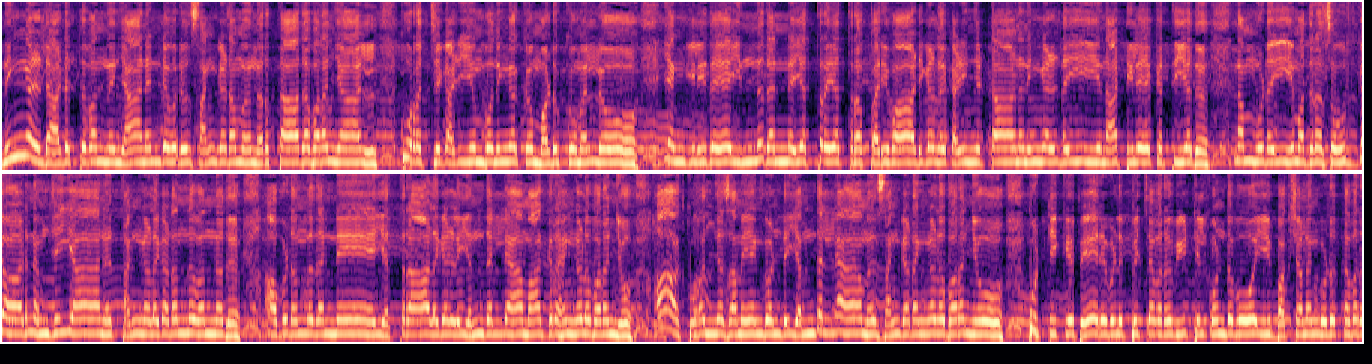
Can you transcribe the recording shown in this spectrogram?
നിങ്ങളുടെ അടുത്ത് വന്ന് ഞാൻ എന്റെ ഒരു സങ്കടം നിർത്താതെ പറഞ്ഞാൽ കുറച്ച് കഴിയുമ്പോൾ നിങ്ങൾക്ക് മടുക്കുമല്ലോ. എങ്കിലിതേ ഇന്ന് തന്നെ എത്രയെത്ര പരിപാടികൾ കഴിഞ്ഞിട്ടാണ് നിങ്ങളുടെ ഈ നാട്ടിലേക്ക് എത്തിയത് നമ്മുടെ ഈ മദ്രസ ഉദ്ഘാടനം ചെയ്യാൻ തങ്ങൾ കടന്നു വന്നത്. അവിടുന്ന് തന്നെ എത്ര ആളുകൾ എന്തെല്ലാം ആഗ്രഹങ്ങൾ പറഞ്ഞു. ആ കുറഞ്ഞ സമയം കൊണ്ട് എന്തെല്ലാം സങ്കടങ്ങൾ പറഞ്ഞു. കുട്ടിക്ക് പേര് വിളിപ്പിച്ചവർ വീട്ടിൽ കൊണ്ടുപോയി ഭക്ഷണം കൊടുത്തവർ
